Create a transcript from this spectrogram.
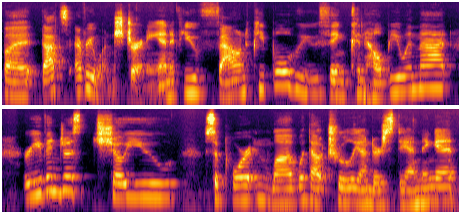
but that's everyone's journey. And if you've found people who you think can help you in that, or even just show you support and love without truly understanding it,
